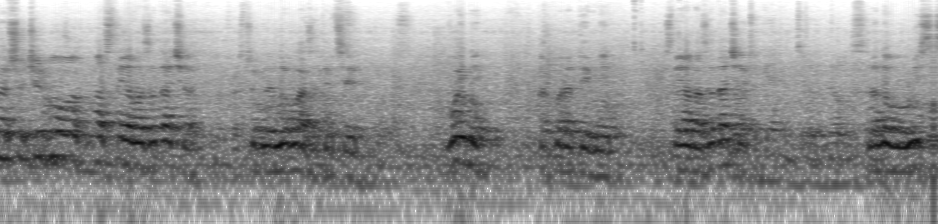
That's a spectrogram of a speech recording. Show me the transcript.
першочергово в нас стояла задача, щоб не влазити в ці війни корпоративні, стояла задача на новому місці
